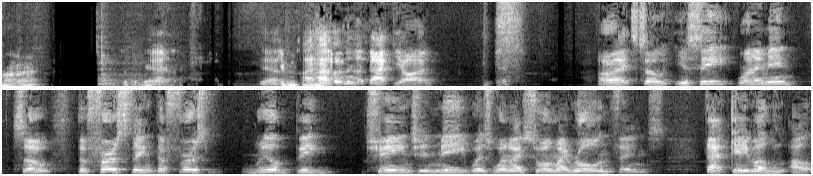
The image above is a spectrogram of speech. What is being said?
All right. yeah, yeah. I have them in the backyard. Yeah. All right. So you see what I mean? So the first thing, the first real big change in me was when I saw my role in things. That gave a, a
